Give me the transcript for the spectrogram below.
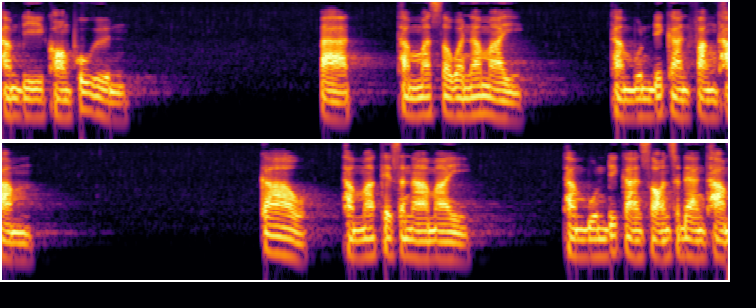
ทำดีของผู้อื่น 8. ธรรมสวนาไมทำบุญด้วยการฟังธรรม 9. ธรรมเทศนาไมทำบุญด้วยการสอนแสดงธรรม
